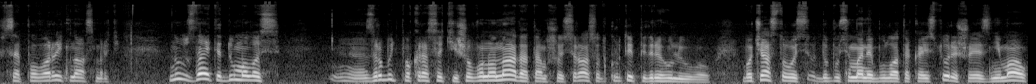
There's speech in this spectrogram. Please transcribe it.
все поварити насмерть. Ну, знаєте, думалось е, зробити по красоті, щоб воно треба, там щось раз от крути підрегулював. Бо часто ось, допустимо, у мене була така історія, що я знімав,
